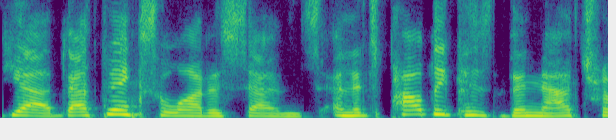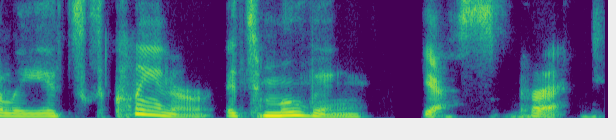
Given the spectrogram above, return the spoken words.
Yeah that makes a lot of sense. And it's probably because the naturally it's cleaner it's moving. Yes correct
